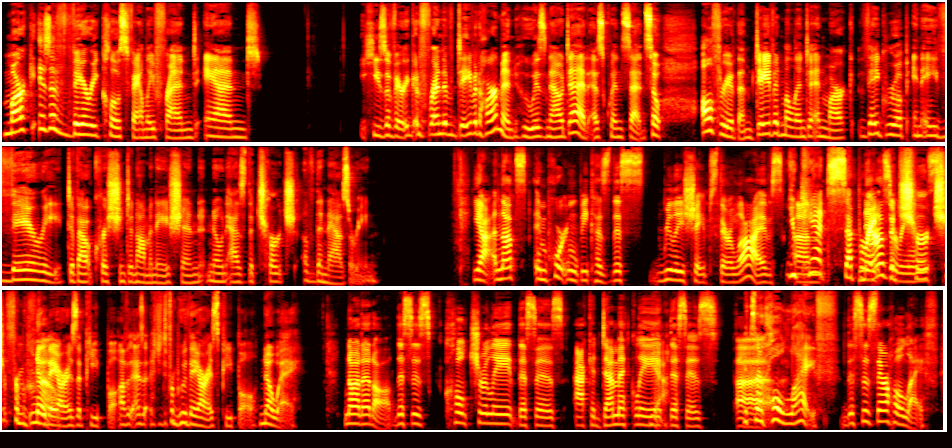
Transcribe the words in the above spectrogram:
Mark is a very close family friend and he's a very good friend of David Harmon, who is now dead, as Quinn said. So all three of them, David, Melinda, and Mark, they grew up in a very devout Christian denomination known as the Church of the Nazarene. Yeah, and that's important because this really shapes their lives. You Um, can't separate the church from who No. they are as a people, as, from who they are as people. No way. Not at all. This is culturally, this is academically, Yeah. this is uh, It's their whole life. this is their whole life.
